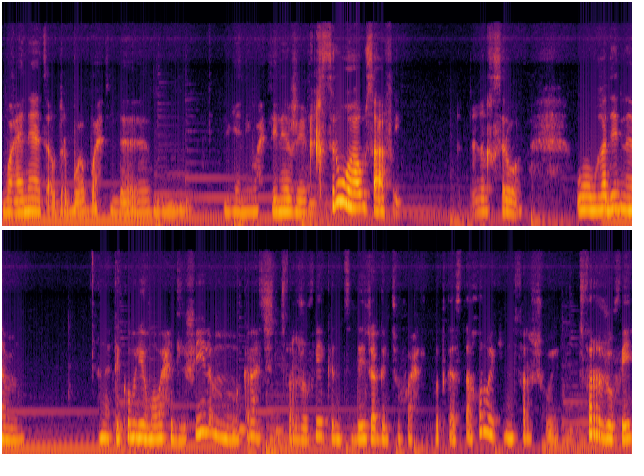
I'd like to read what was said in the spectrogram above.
معاناة أو ضربوها بواحد يعني واحد ال énergie. خسروها وصافي. غير خسروها وغادي نعطيكم اليوم واحد الفيلم ما كرهتش تفرجوا فيه. كنت déjà قلت في واحد البودكاست آخر ولكن تفرجوا تفرجوا فيه.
